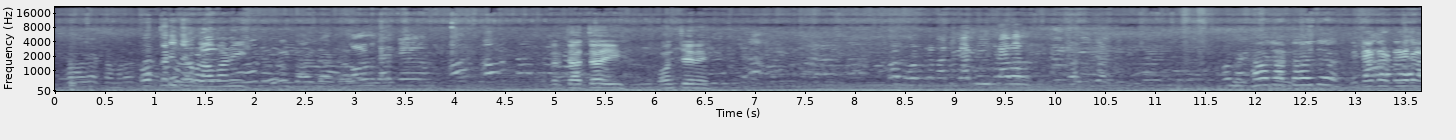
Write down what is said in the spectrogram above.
ਉਹ ਕੜੀ ਤੇ ਪਾਣੀ? ਕੌਣ ਕਰਕੇ ਇੱਧਰ ਚਾਚਾ ਜੀ ਪਹੁੰਚੇ ਨੇ। ਮੋਟਰ ਕੱਢ ਕੱਢੀ ਬੜਾਵਾ ਉਹ ਮਿੱਠਾ ਘੱਟ ਹੈ ਚ। ਮਿੱਠਾ ਘੱਟ ਹੈਗਾ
